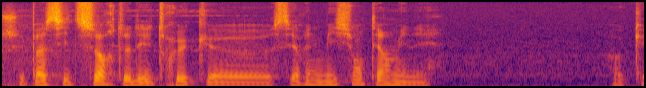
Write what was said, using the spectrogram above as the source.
Je sais pas s'ils te sortent des trucs. Euh, série mission terminée. Ok.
